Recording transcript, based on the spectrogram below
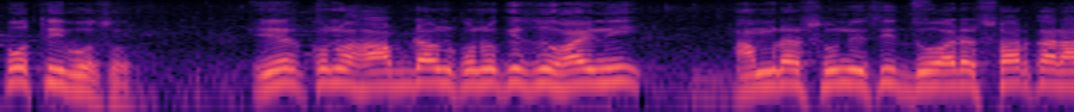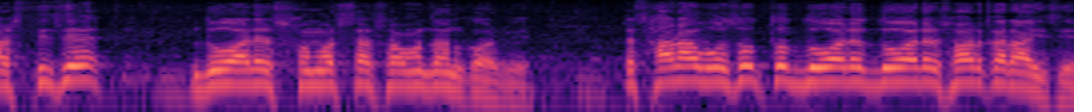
প্রতি বছর। এর কোনো হাফ ডাউন কোনো কিছু হয়নি। আমরা শুনেছি দুয়ারের সরকার আসতেছে, দুয়ারের সমস্যার সমাধান করবে। সারা বছর তো দুয়ারে দুয়ারে সরকার আইছে,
